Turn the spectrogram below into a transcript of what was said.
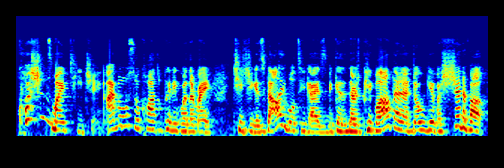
questions my teaching. I'm also contemplating whether my teaching is valuable to you guys because there's people out there that don't give a shit about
